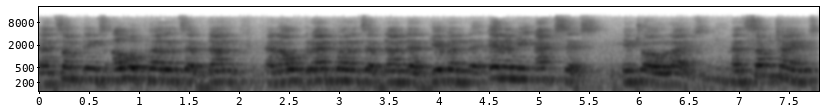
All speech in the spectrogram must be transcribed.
and some things our parents have done and our grandparents have done that given the enemy access into our lives. And sometimes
